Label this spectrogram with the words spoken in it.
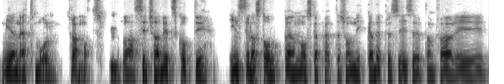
mer än ett mål framåt. Mm. Vasic hade ett skott i inställda stolpen, Oskar Pettersson nickade precis utanför i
